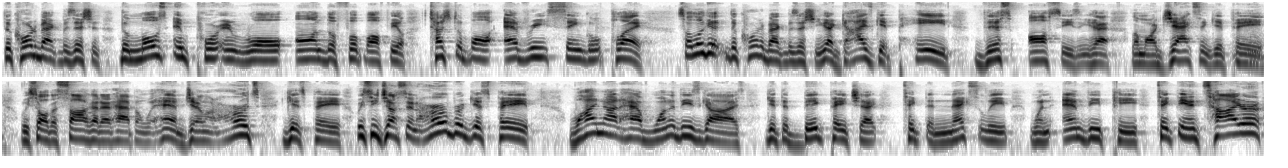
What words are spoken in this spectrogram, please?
The quarterback position, the most important role on the football field. Touch the ball every single play. So look at the quarterback position. You got guys get paid this offseason. You had Lamar Jackson get paid. Mm-hmm. We saw the saga that happened with him. Jalen Hurts gets paid. We see Justin Herbert gets paid. Why not have one of these guys get the big paycheck, take the next leap, win MVP, take the entire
